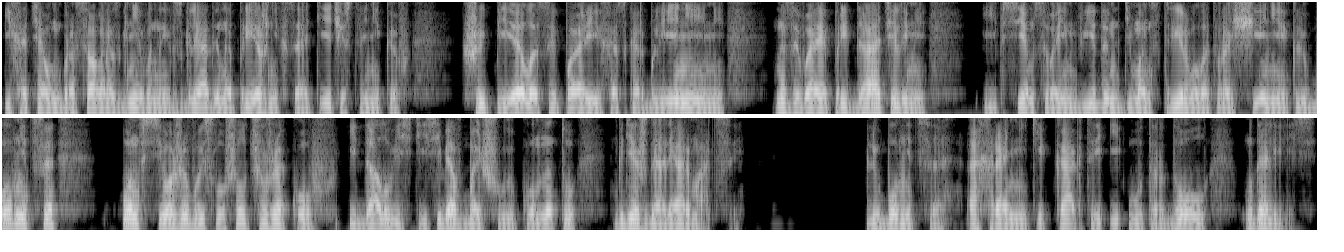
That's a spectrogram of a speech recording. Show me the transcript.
И хотя он бросал разгневанные взгляды на прежних соотечественников, шипел, осыпая их оскорблениями, называя предателями, и всем своим видом демонстрировал отвращение к любовнице, он все же выслушал чужаков и дал увести себя в большую комнату, где ждали армации. Любовница, охранники Какты и Утер Доул удалились.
